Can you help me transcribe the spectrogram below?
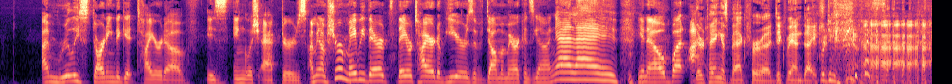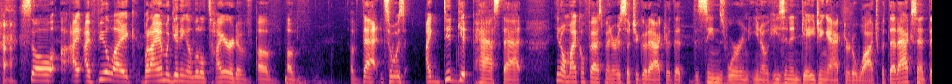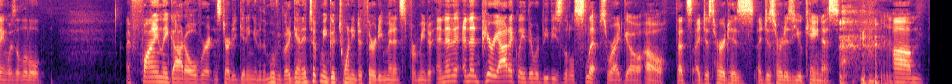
I'm really starting to get tired of is English actors. I mean, I'm sure maybe they're they are tired of years of dumb Americans going hello, you know. But They're paying us back for uh, Dick Van Dyke. so I, I feel like, but I am getting a little tired of of of of that. So it was I did get past that. You know, Michael Fassbender is such a good actor that the scenes were, you know, he's an engaging actor to watch. But that accent thing was a little. I finally got over it and started getting into the movie. But again, it took me a good twenty to thirty minutes for me to, and then and then periodically there would be these little slips where I'd go, "Oh, that's I just heard his I just heard his UKness." Um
